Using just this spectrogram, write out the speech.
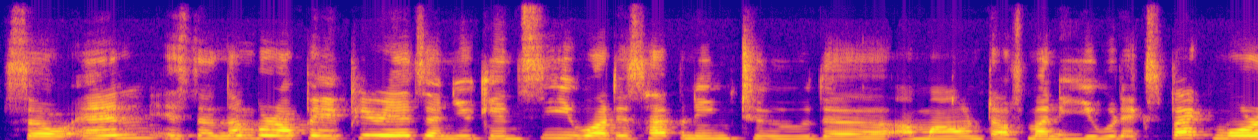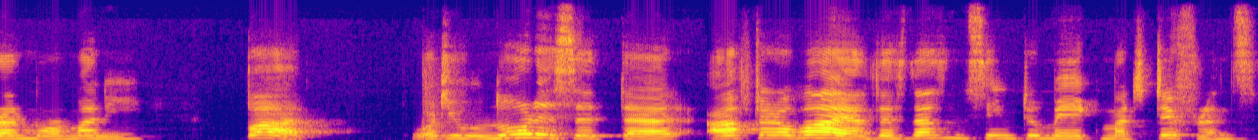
So n is the number of pay periods, and you can see what is happening to the amount of money. You would expect more and more money, but what you will notice is that after a while, this doesn't seem to make much difference.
